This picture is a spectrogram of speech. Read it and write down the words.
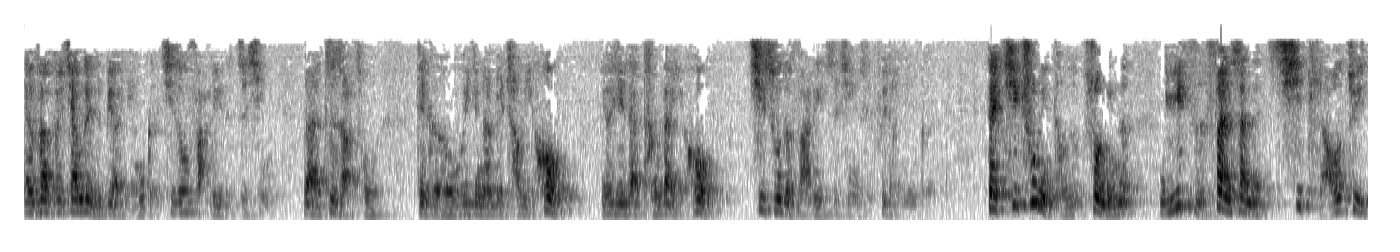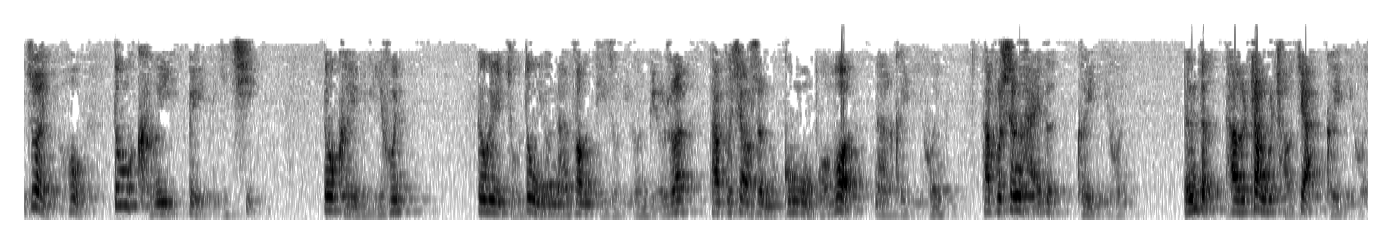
呃，不不，相对是比较严格。七种法律的执行，是吧？至少从这个魏晋南北朝以后，尤其在唐代以后，七出的法律执行是非常严格的。在七出里头，说明了女子犯上的七条罪状以后，都可以被离弃，都可以离婚，都可以主动由男方提出离婚。比如说，她不孝顺公公婆婆，那可以离婚；她不生孩子，可以离婚，等等。她和丈夫吵架，可以离婚。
